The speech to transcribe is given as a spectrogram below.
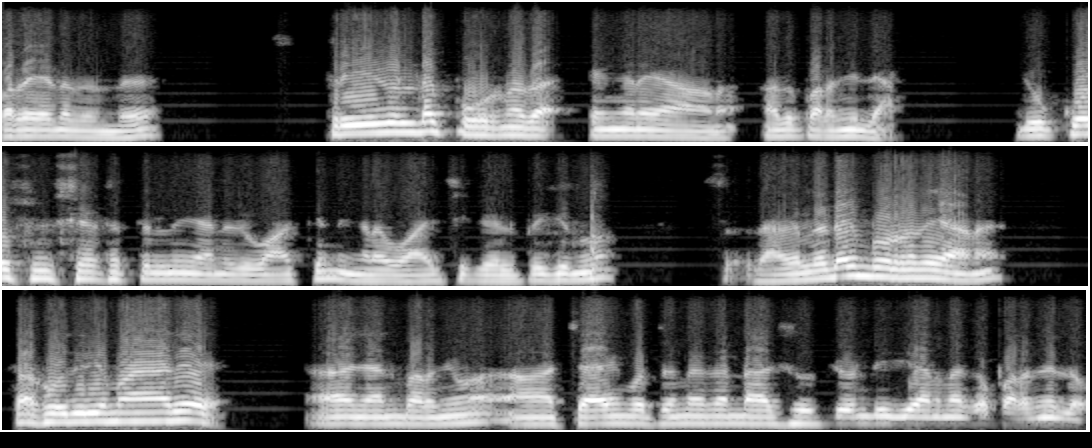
പറയേണ്ടതുണ്ട്. സ്ത്രീകളുടെ പൂർണത എങ്ങനെയാണ്? അത് പറഞ്ഞില്ല. ലൂക്കോസ് സുവിശേഷത്തിൽ നിന്ന് ഞാനൊരു വാക്യം നിങ്ങളെ വായിച്ച് കേൾപ്പിക്കുന്നു. സകലരുടെയും പൂർണതയാണ്. സഹോദരിമാരെ ഞാൻ പറഞ്ഞു അച്ചായം കൊച്ചമ്മയെ കണ്ട് ആശ്വസിച്ചുകൊണ്ടിരിക്കുകയാണെന്നൊക്കെ പറഞ്ഞല്ലോ.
